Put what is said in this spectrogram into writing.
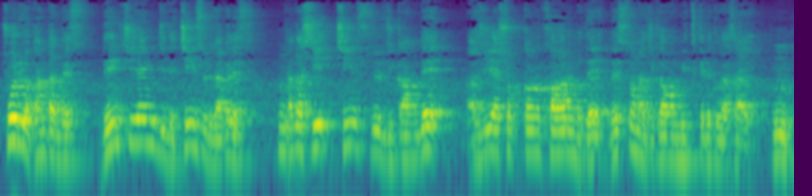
調理は簡単です。電子レンジでチンするだけです、ただしチンする時間で味や食感が変わるのでベストな時間を見つけてください。うん。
